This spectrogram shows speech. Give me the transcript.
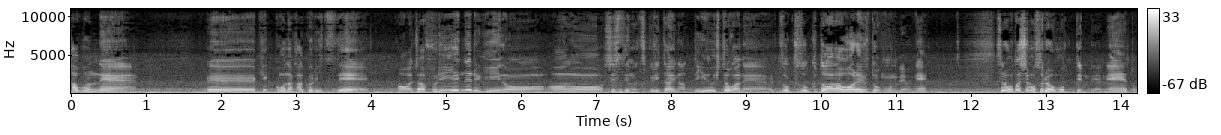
多分ね、えー、結構な確率で、あじゃあフリーエネルギーの、あのシステム作りたいなっていう人がね、続々と現れると思うんだよね。それ私もそれを思ってんだよね、と。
